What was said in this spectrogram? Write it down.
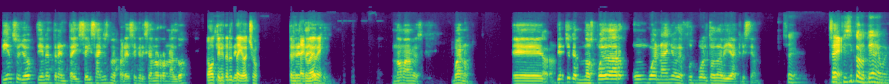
pienso yo, tiene 36 años, me parece, Cristiano Ronaldo. No, tiene 38, 39. No mames. Bueno, eh, pienso que nos puede dar un buen año de fútbol todavía, Cristiano. Sí. sí. El físico lo tiene, güey.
